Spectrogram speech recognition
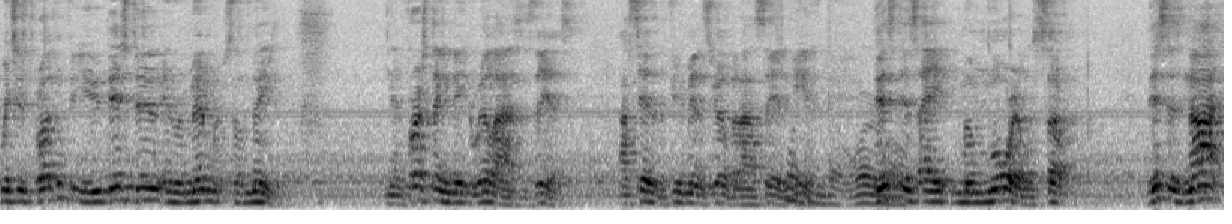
which is broken for you. This do in remembrance of me. And the first thing you need to realize is this. I said it a few minutes ago, but I'll say it again. This is a memorial supper. This is not,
